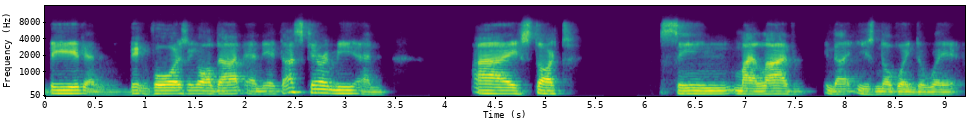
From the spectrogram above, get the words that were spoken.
big and big voice and all that, and it does scare me, and I start seeing my life that is not going the way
